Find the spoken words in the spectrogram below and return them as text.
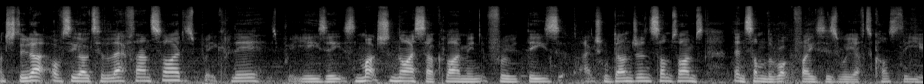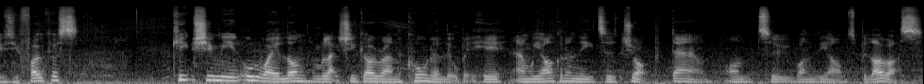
Once you do that, obviously go to the left hand side, it's pretty clear, it's pretty easy. It's much nicer climbing through these actual dungeons sometimes than some of the rock faces where you have to constantly use your focus. Keep shimmying all the way along and we'll actually go around the corner a little bit here and we are going to need to drop down onto one of the arms below us.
